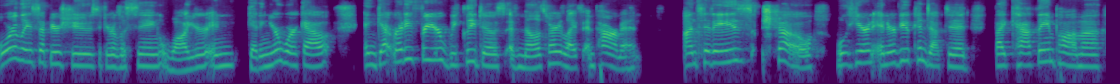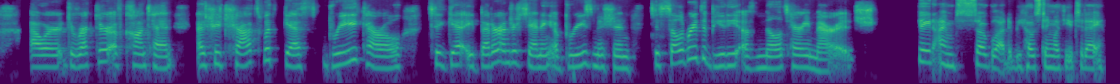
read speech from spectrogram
or lace up your shoes if you're listening while you're in getting your workout, and get ready for your weekly dose of military life empowerment. On today's show, we'll hear an interview conducted by Kathleen Palma, our director of content, as she chats with guest Bree Carroll to get a better understanding of Bree's mission to celebrate the beauty of military marriage. Jade, I'm so glad to be hosting with you today.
